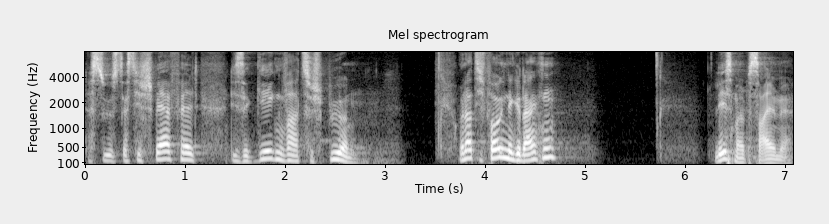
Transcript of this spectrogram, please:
Dass, du, dass dir schwerfällt, diese Gegenwart zu spüren. Und da hatte ich folgende Gedanken. Lies mal Psalme.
